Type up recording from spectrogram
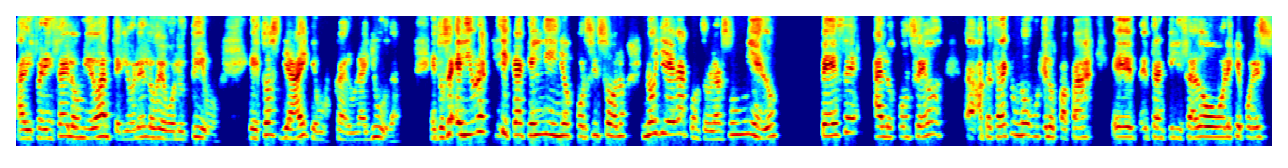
a diferencia de los miedos anteriores, los evolutivos. Estos ya hay que buscar una ayuda. Entonces, el libro explica que el niño por sí solo no llega a controlar sus miedos, pese a los consejos, a pesar de que uno, los papás eh, eh, tranquilizadores, que por eso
